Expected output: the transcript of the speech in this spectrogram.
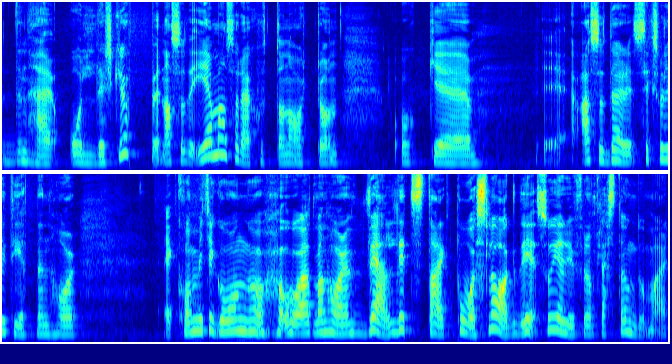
den här åldersgruppen, alltså är man sådär 17-18 och eh, alltså där sexualiteten har kommit igång och, och, att man har en väldigt starkt påslag, det, så är det ju för de flesta ungdomar.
